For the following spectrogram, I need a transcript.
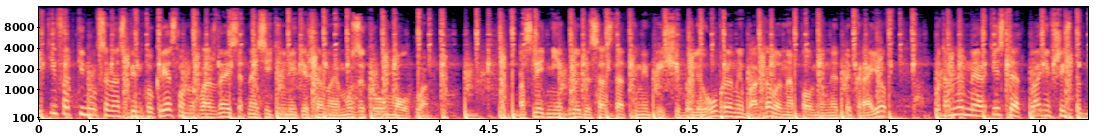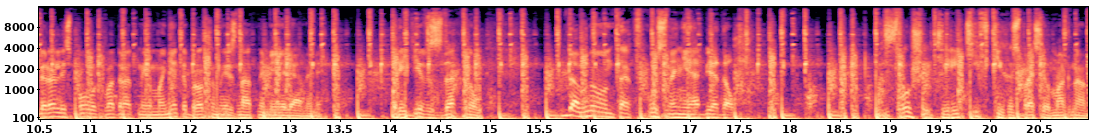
Ретив откинулся на спинку кресла, наслаждаясь относительной тишиной. Музыка умолкла. Последние блюда с остатками пищи были убраны, бокалы наполнены до краев. Утомленные артисты, откланившись, подбирали с пола квадратные монеты, брошенные знатными элянами. Ретив вздохнул. Давно он так вкусно не обедал. «Послушайте, Ретив», — тихо спросил Магнан.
